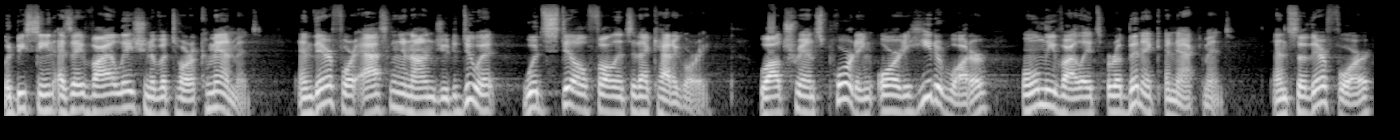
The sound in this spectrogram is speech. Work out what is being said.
would be seen as a violation of a Torah commandment, and therefore asking a non Jew to do it would still fall into that category, while transporting already heated water only violates a rabbinic enactment, and so therefore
